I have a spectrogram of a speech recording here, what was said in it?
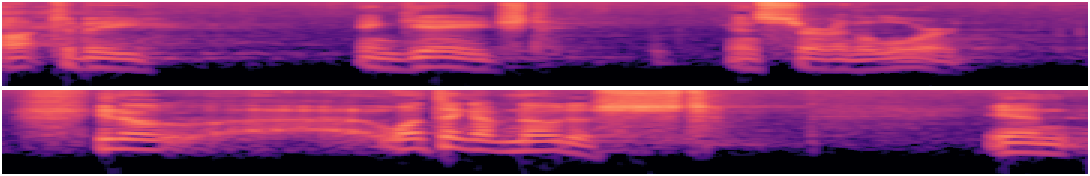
ought to be engaged in serving the Lord. You know, uh, one thing I've noticed in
